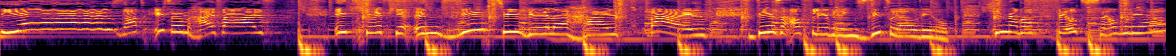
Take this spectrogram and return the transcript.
Yes, dat is hem. High five. Ik geef je een virtuele high five. Deze aflevering zit er alweer op. Ging dat ook veel te snel voor jou?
